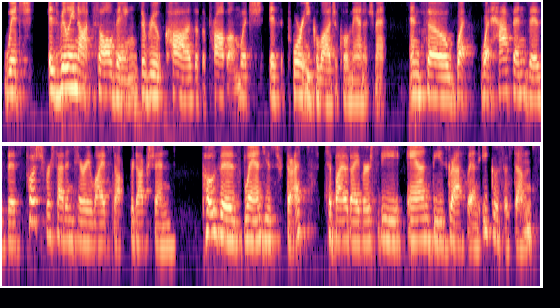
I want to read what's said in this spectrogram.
which is really not solving the root cause of the problem, which is poor ecological management. And so what, what happens is this push for sedentary livestock production poses land use threats to biodiversity and these grassland ecosystems,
